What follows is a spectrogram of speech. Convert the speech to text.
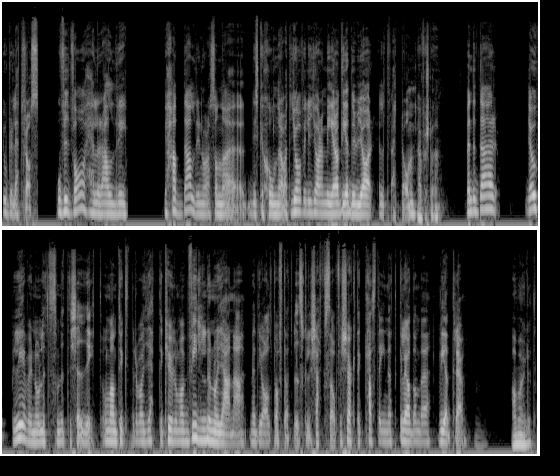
gjorde det lätt för oss. Och vi var heller aldrig, vi hade aldrig några sådana diskussioner av att jag vill göra mer av det du gör eller tvärtom. Jag förstår. Men det där, jag upplever nog lite som lite tjejigt och man tyckte det var jättekul och man ville nog gärna medialt ofta att vi skulle tjafsa och försökte kasta in ett glödande vedträ. Ja, möjligt.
